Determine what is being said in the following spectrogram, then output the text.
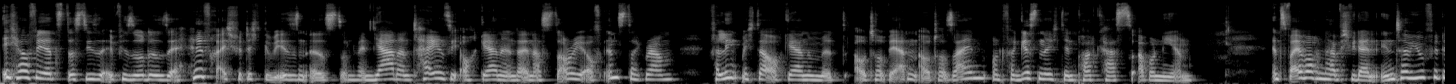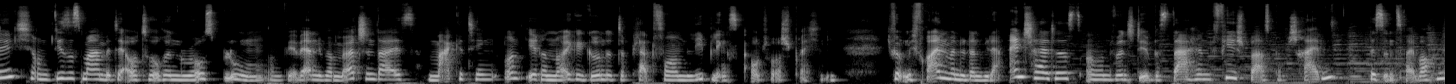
Ich hoffe jetzt, dass diese Episode sehr hilfreich für dich gewesen ist und wenn ja, dann teile sie auch gerne in deiner Story auf Instagram. Verlink mich da auch gerne mit Autor werden, Autor sein und vergiss nicht, den Podcast zu abonnieren. In zwei Wochen habe ich wieder ein Interview für dich und dieses Mal mit der Autorin Rose Bloom und wir werden über Merchandise, Marketing und ihre neu gegründete Plattform Lieblingsautor sprechen. Ich würde mich freuen, wenn du dann wieder einschaltest und wünsche dir bis dahin viel Spaß beim Schreiben. Bis in zwei Wochen.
